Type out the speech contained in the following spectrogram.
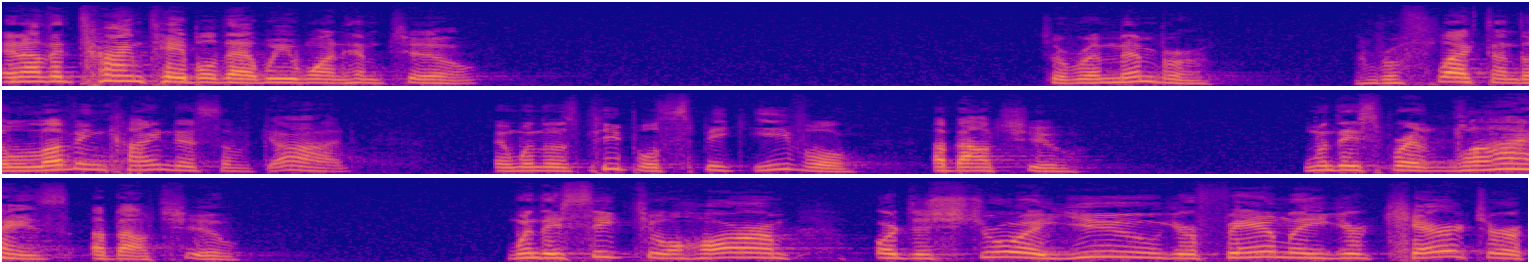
and on the timetable that we want Him to. So remember, reflect on the loving kindness of God. And when those people speak evil about you, when they spread lies about you, when they seek to harm or destroy you, your family, your character,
